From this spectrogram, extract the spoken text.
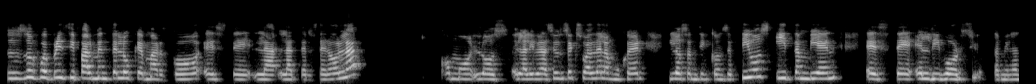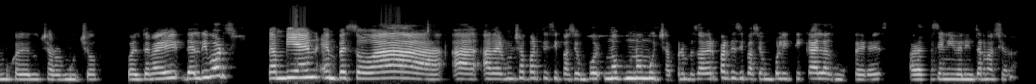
Entonces eso fue principalmente lo que marcó este, la, la tercera ola como los, la liberación sexual de la mujer y los anticonceptivos y también este, el divorcio. También las mujeres lucharon mucho por el tema del divorcio. También empezó a, a, haber mucha participación, no, no, mucha, pero empezó a haber participación política de las mujeres, ahora sí a nivel internacional.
